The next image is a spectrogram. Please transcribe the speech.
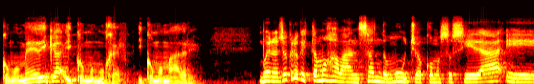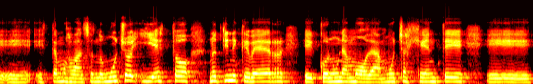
como médica y como mujer y como madre? Bueno, yo creo que estamos avanzando mucho como sociedad, eh, eh, estamos avanzando mucho y esto no tiene que ver eh, con una moda. Mucha gente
